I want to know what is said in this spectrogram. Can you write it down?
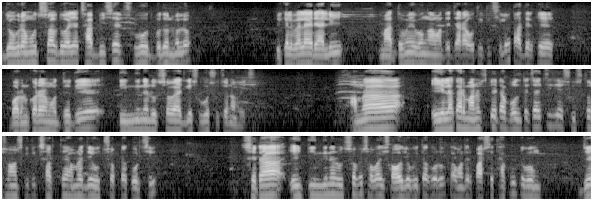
যোগরাম উৎসব দু হাজার ছাব্বিশের শুভ উদ্বোধন হলো। বিকেলবেলায় র্যালি মাধ্যমে এবং আমাদের যারা অতিথি ছিল তাদেরকে বরণ করার মধ্যে দিয়ে তিন দিনের উৎসবে আজকে শুভ সূচনা হয়েছে। আমরা এই এলাকার মানুষকে এটা বলতে চাইছি যে সুস্থ সাংস্কৃতিক স্বার্থে আমরা যে উৎসবটা করছি, সেটা এই তিন দিনের উৎসবে সবাই সহযোগিতা করুক, আমাদের পাশে থাকুক এবং যে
